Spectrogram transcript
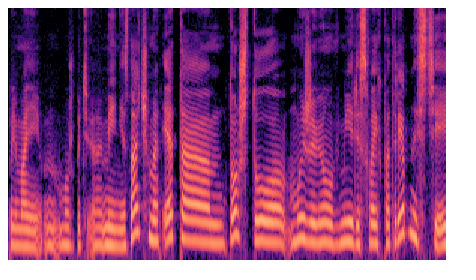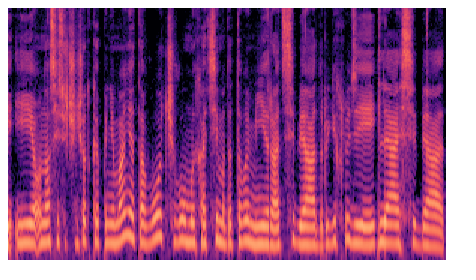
понимании, может быть, э, менее значимы, это то, что мы живем в мире своих потребностей, и у нас есть очень четкое понимание того, чего мы хотим от этого мира, от себя, от других людей, для себя.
